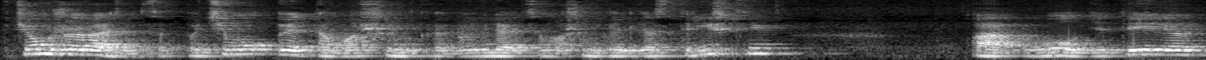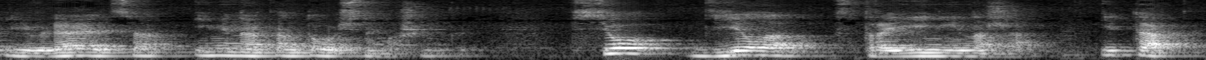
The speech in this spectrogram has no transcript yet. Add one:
В чем же разница? Почему эта машинка является машинкой для стрижки, а Wall Detailer является именно окантовочной машинкой? Все дело в строении ножа. Итак,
